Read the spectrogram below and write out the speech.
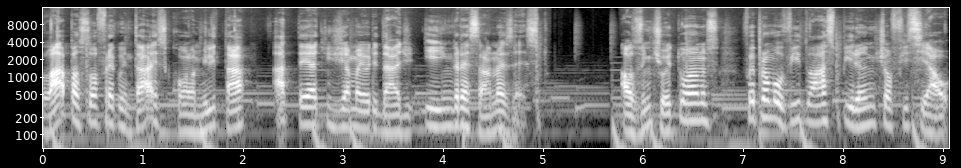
Lá passou a frequentar a escola militar até atingir a maioridade e ingressar no exército. Aos 28 anos, foi promovido a aspirante oficial.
